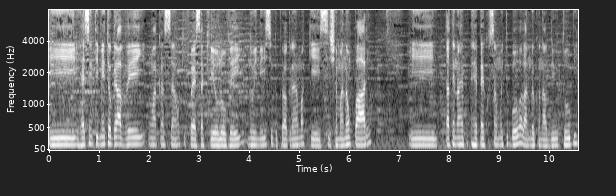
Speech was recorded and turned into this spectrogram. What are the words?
E recentemente eu gravei uma canção que foi essa que eu louvei no início do programa, que se chama Não Pare. E tá tendo uma re- repercussão muito boa lá no meu canal do YouTube.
